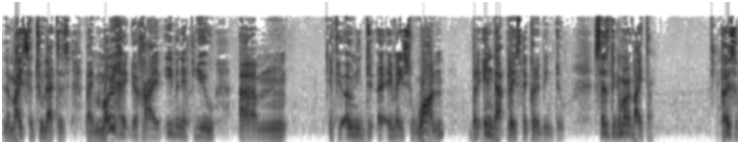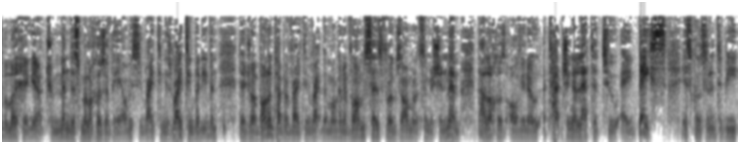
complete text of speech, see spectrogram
lemaisa two letters. By moichek you're chayiv even if you um, if you only do, uh, erase one, but in that place there could have been two. Says the Gemara Vaita you know, tremendous malachas over here. Obviously, writing is writing, but even the drabonon type of writing, right? The Magen Avraham says, for example, in Simishin Mem, the halachas of you know attaching a letter to a base is considered to be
